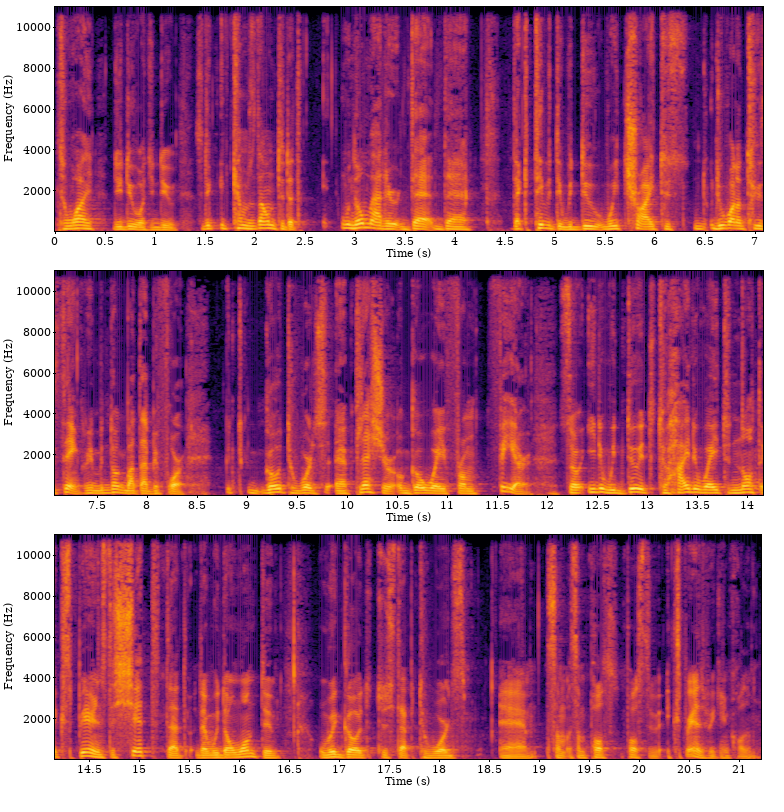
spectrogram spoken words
so why do you do what you do? So it comes down to that. No matter the the the activity we do, we try to do one or two things. We've been talking about that before go towards uh, pleasure or go away from fear. So either we do it to hide away to not experience the shit that, that we don't want to, or we go to step towards um, some some pos positive experience we can call them.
